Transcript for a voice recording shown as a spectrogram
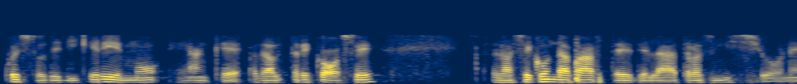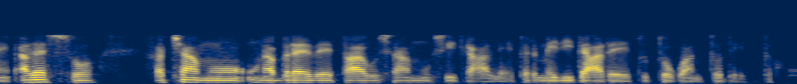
questo dedicheremo e anche ad altre cose la seconda parte della trasmissione. Adesso facciamo una breve pausa musicale per meditare tutto quanto detto.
